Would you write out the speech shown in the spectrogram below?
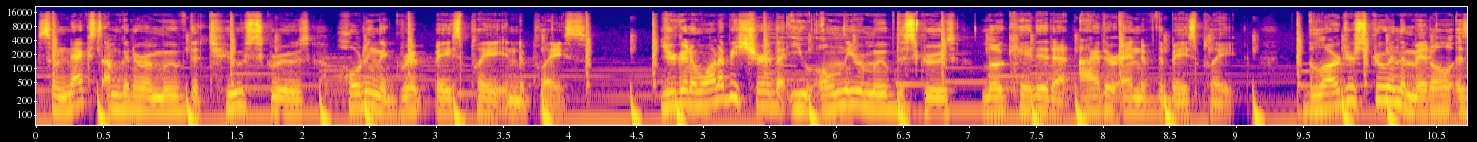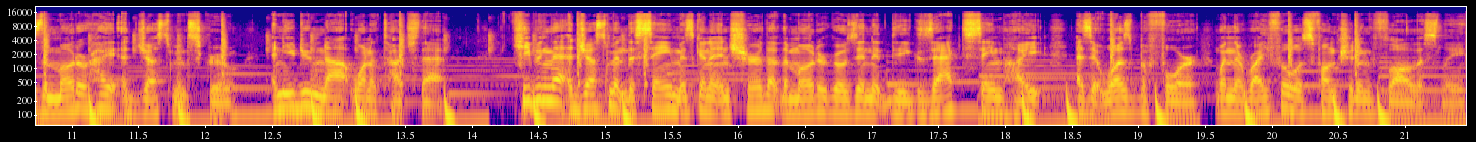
so next I'm going to remove the two screws holding the grip base plate into place. You're going to want to be sure that you only remove the screws located at either end of the base plate. The larger screw in the middle is the motor height adjustment screw, and you do not want to touch that. Keeping that adjustment the same is going to ensure that the motor goes in at the exact same height as it was before when the rifle was functioning flawlessly.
